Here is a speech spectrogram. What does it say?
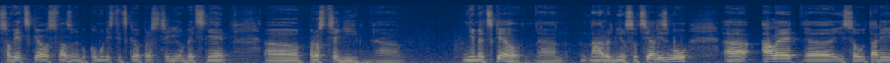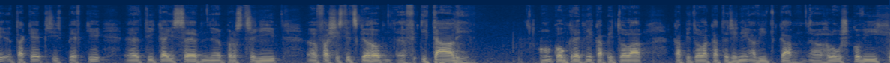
Sovětského svazu nebo komunistického prostředí obecně, prostředí německého národního socialismu, ale jsou tady také příspěvky týkají se prostředí fašistického v Itálii. No, konkrétně kapitola, kapitola Kateřiny a Vítka Hlouškových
